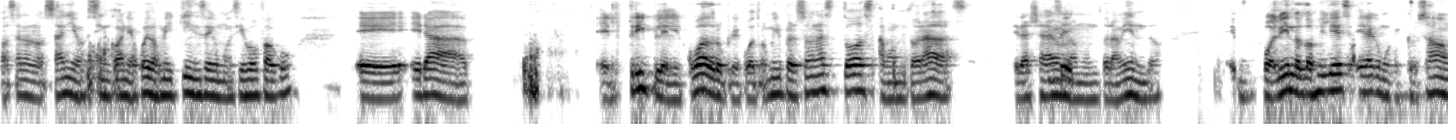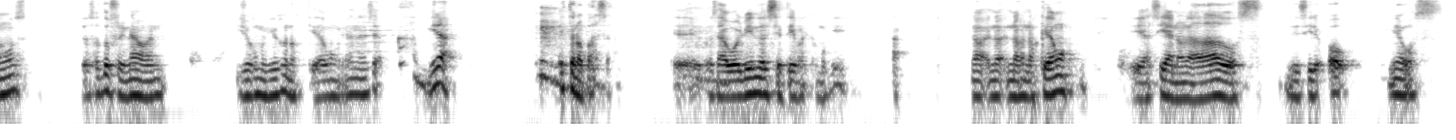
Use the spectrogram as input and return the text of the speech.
pasaron los años, cinco años después, 2015, como decís vos, Facu, eh, era el triple, el cuádruple, cuatro mil personas, todas amontonadas. Era ya Sí. un amontonamiento. Eh, Volviendo al 2010, era como que cruzábamos, los autos frenaban, y yo con mi viejo nos quedábamos mirando y decía, ah, mira, esto no pasa. Eh, o sea, volviendo a ese tema, es como que ah, no, no- no- nos quedamos eh, así anonadados, de decir, oh, mira vos,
